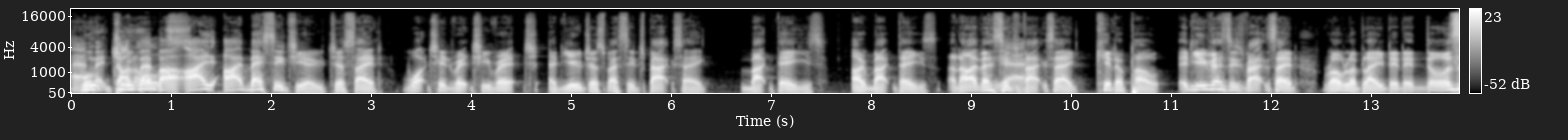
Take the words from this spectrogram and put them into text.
uh, Well, do you remember? I, I messaged you just saying, watching Richie Rich, and you just messaged back saying, MacD's. Oh, MacD's. And I messaged Yeah. back saying, Kidderpole. And you messaged back saying, rollerblading indoors.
